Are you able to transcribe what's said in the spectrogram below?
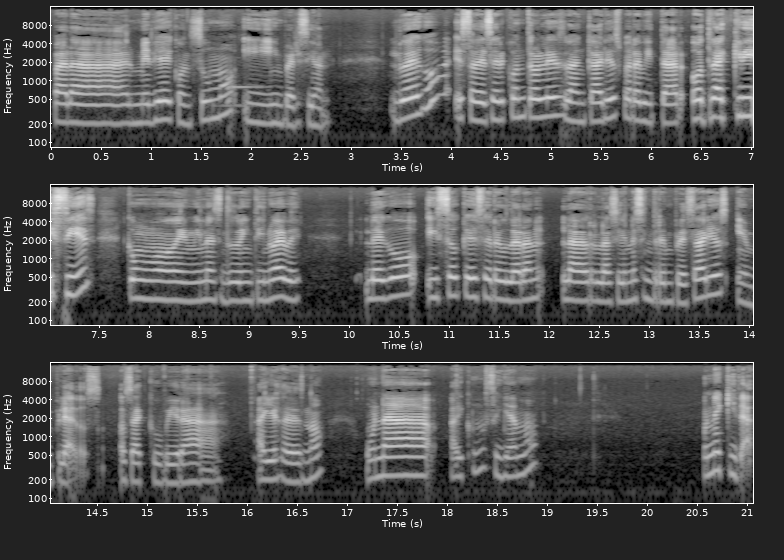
para el medio de consumo y inversión. Luego, establecer controles bancarios para evitar otra crisis como en 1929. Luego hizo que se regularan las relaciones entre empresarios y empleados. O sea, que hubiera, ahí ya sabes, ¿no? Una, ¿cómo se llama? Una equidad.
